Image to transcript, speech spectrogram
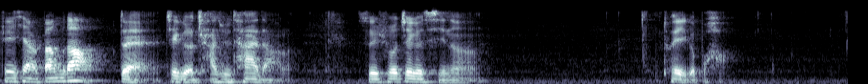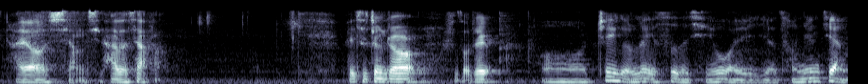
这下搬不到。对，这个差距太大了，所以说这个棋呢，退一个不好，还要想其他的下法。黑棋正招是走这个，哦，这个类似的棋我也曾经见过。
